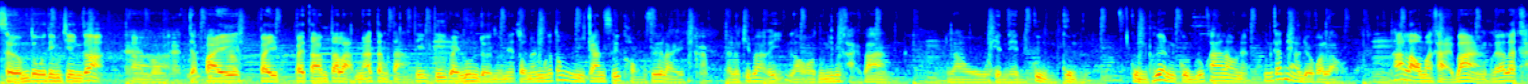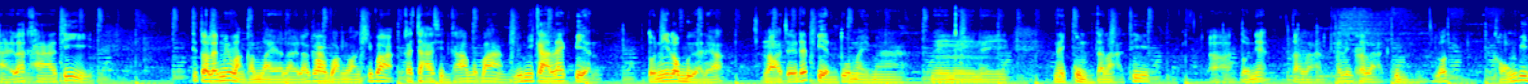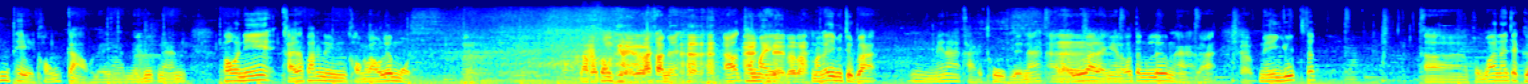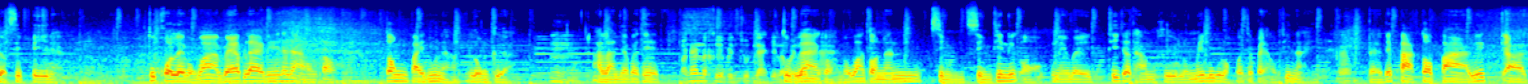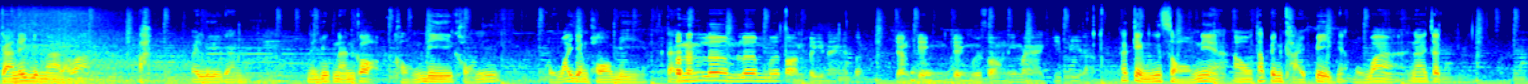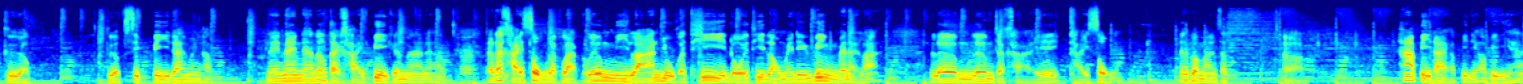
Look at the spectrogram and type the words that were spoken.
เสริมดูจริง ๆ ก็อ่าอ่าลองหาธุรกิจจะไปครับไปไปตามตลาดนัดต่างๆ ที่ที่วัยรุ่นเดินตรงเนี้ยตอนนั้นมันก็ต้องมีการซื้อของซื้ออะไร ครับ แต่เราคิดว่าเอ้ยเราเอาตรงนี้ไปขายบ้าง อืม เราเห็นเห็นกลุ่มกลุ่ม กลุ่มเพื่อนกลุ่มลูกค้าเราเนี่ยมันก็แนวเดียวกับเรา อืม ถ้าเรามาขายบ้างแล้วเราขายราคาที่ ที่ตอนแรกไม่หวังกำไรอะไร แล้วก็ครับหวังหวังคิดว่ากระจายสินค้ามาบ้าง หรือมีการแลกเปลี่ยนตัวนี้เราเบื่อแล้ว เราอาจจะได้เปลี่ยนตัวใหม่มาในในในในกลุ่มตลาดที่อ่าตอนเนี้ยตลาดเขาเรียกครับตลาดกลุ่มรถของวินเทจของเก่าอะไรเงี้ยในยุคนั้นพอวันนี้ขายสักพักหนึ่งของเราเริ่มหมด เราก็ต้องหาราคาเนี้ย เอ้าทำไมหาที่ไหนแล้วล่ะ มันก็จะมีจุดว่า อืมไม่น่าขายถูกเลยนะ อะไรอ่าหรือว่าอะไรเงี้ยเราก็ต้องเริ่มหาละครับในยุคสักอ่าผมว่าน่าจะเกือบ 10 ปีเนี่ยอืม ทุกคนเลยผมว่าแวบแรกนี่ถ้าจะหาของเก่าต้องไปนู่นนะครับลงเกลืออืมอารัญญประเทศ เพราะนั่นก็คือเป็นจุดแรกที่เราจุดแรกไปก่อนเพราะว่าตอนนั้นสิ่งสิ่งที่นึกออกในวัยที่จะทำคือเราไม่รู้หรอกว่าจะไปเอาที่ไหน ครับแต่ได้ปากต่อปากหรืออ่าการได้ยินมาแล้วว่าอะไปลุยกัน อืมในยุคนั้นก็ของดีของ ผมว่ายังพอมีแต่ตอนนั้นเริ่มเริ่มเมื่อตอนปีไหนครับอย่างเก่งเก่งมือสองนี่มากี่ปีแล้ว ถ้าเก่งมือสองเนี่ยเอาถ้าเป็นขายปลีกเนี่ยผมว่าน่าจะเกือบเกือบ 10 ปีได้มั้งครับในในในตั้งแต่ขายปลีกกันมานะครับ ครับ แต่ถ้าขายส่งหลักๆ เริ่มมีร้านอยู่กับที่โดยที่เราไม่ได้วิ่งไปไหนละ เริ่มเริ่มจะขายขายส่ง ได้ประมาณสักเอ่อห้าปีได้ครับปีนี้เข้าปีที่ห้า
